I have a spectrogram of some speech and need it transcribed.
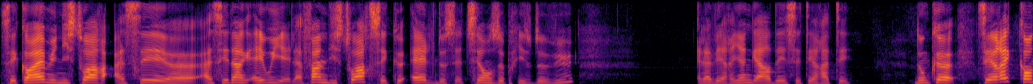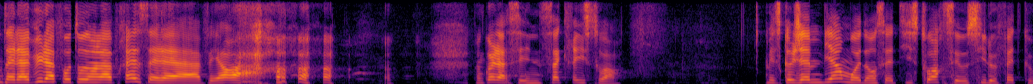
c'est quand même une histoire assez, euh, assez dingue. Et oui, et la fin de l'histoire, c'est que elle, de cette séance de prise de vue, elle avait rien gardé, c'était raté. Donc euh, c'est vrai que quand elle a vu la photo dans la presse, elle a fait ah Donc voilà, c'est une sacrée histoire. Mais ce que j'aime bien moi dans cette histoire, c'est aussi le fait que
